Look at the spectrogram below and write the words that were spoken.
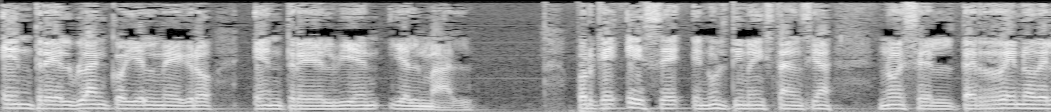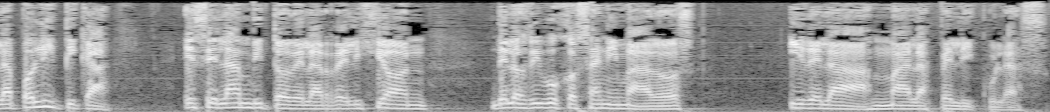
entre el blanco y el negro, entre el bien y el mal. Porque ese, en última instancia, no es el terreno de la política, es el ámbito de la religión, de los dibujos animados y de las malas películas.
